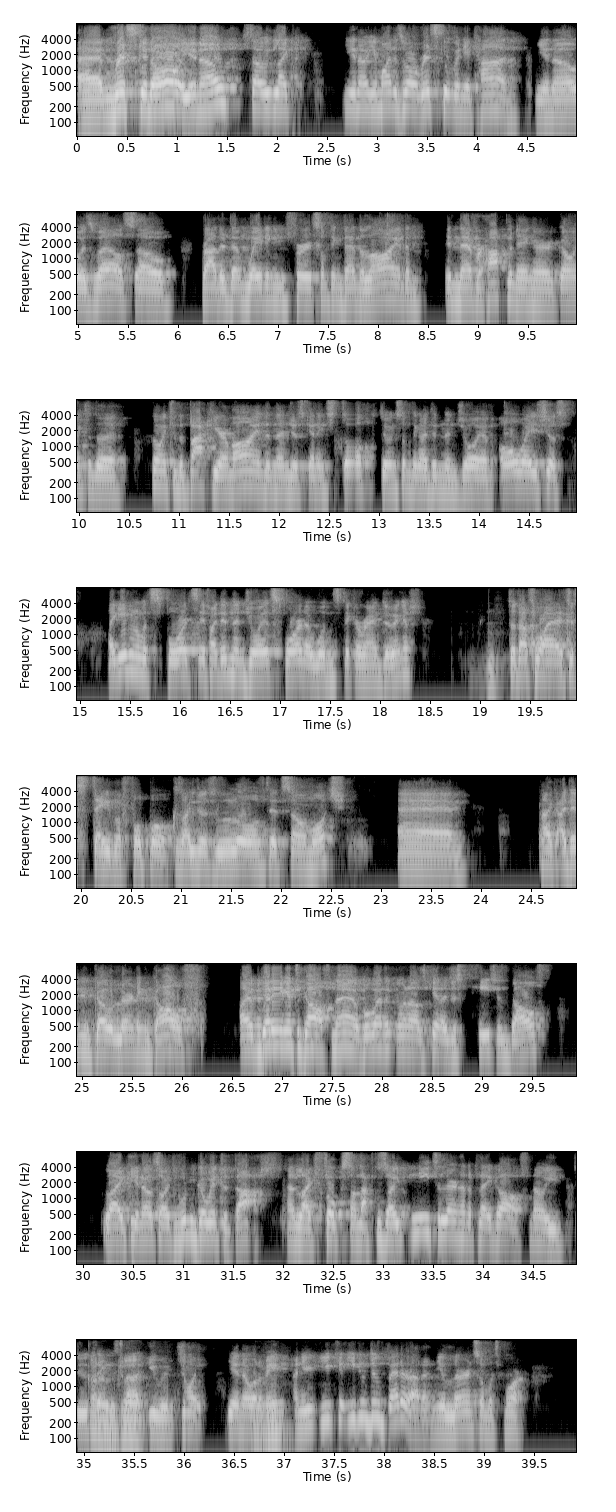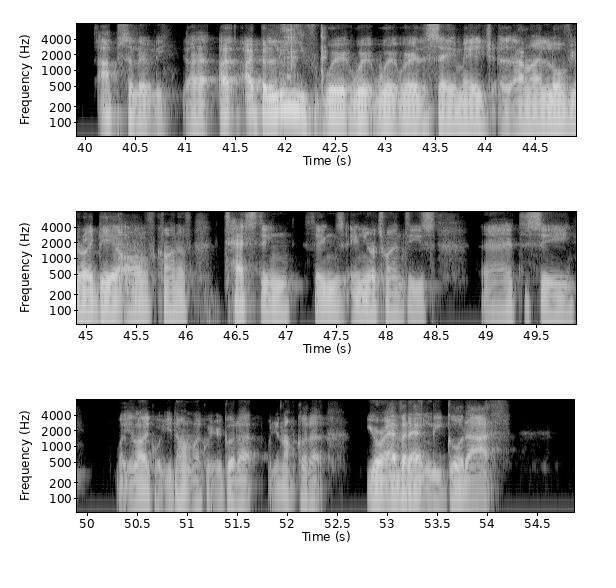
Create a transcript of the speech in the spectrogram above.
um, risk it all, you know? So like you know, you might as well risk it when you can, you know, as well. So rather than waiting for something down the line and it never happening or going to the going to the back of your mind and then just getting stuck doing something I didn't enjoy. I've always just like even with sports, if I didn't enjoy a sport, I wouldn't stick around doing it. Mm-hmm. So that's why I just stayed with football because I just loved it so much. And um, like I didn't go learning golf. I'm getting into golf now, but when, when I was a kid, I just hated golf like you know so i wouldn't go into that and like focus on that because i need to learn how to play golf. No you do Gotta things that it. you enjoy. You know what mm-hmm. i mean? And you, you can you can do better at it and you learn so much more. Absolutely. Uh, I, I believe we're, we're we're we're the same age uh, and i love your idea of kind of testing things in your 20s uh, to see what you like what you don't like what you're good at what you're not good at. You're evidently good at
